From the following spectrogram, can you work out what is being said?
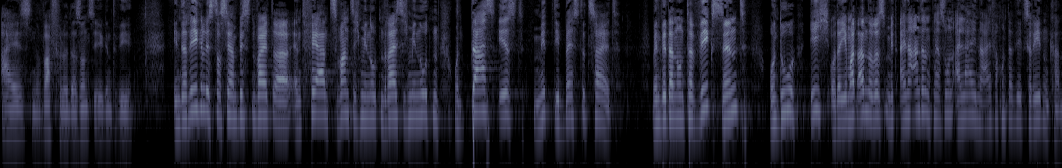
Eis, eine Waffel oder sonst irgendwie. In der Regel ist das ja ein bisschen weiter entfernt, 20 Minuten, 30 Minuten. Und das ist mit die beste Zeit. Wenn wir dann unterwegs sind und du, ich oder jemand anderes mit einer anderen Person alleine einfach unterwegs reden kann.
